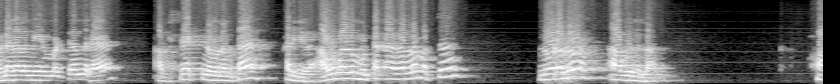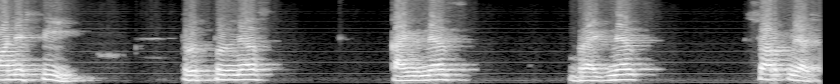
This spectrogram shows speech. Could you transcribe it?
ಗುಣಗಳನ್ನ ಏನ್ ಮಾಡ್ತೀವಿ ಅಂದ್ರೆ ಅಬ್ಸ್ಟ್ರಾಕ್ಟ್ ನೌನ್ ಅಂತ ಕರಿತೀವಿ. ಅವುಗಳನ್ನ ಮುಟ್ಟಕ್ಕಾಗಲ್ಲ ಮತ್ತು ನೋಡಲು ಆಗುದಿಲ್ಲ. Honesty truthfulness kindness brightness sharpness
